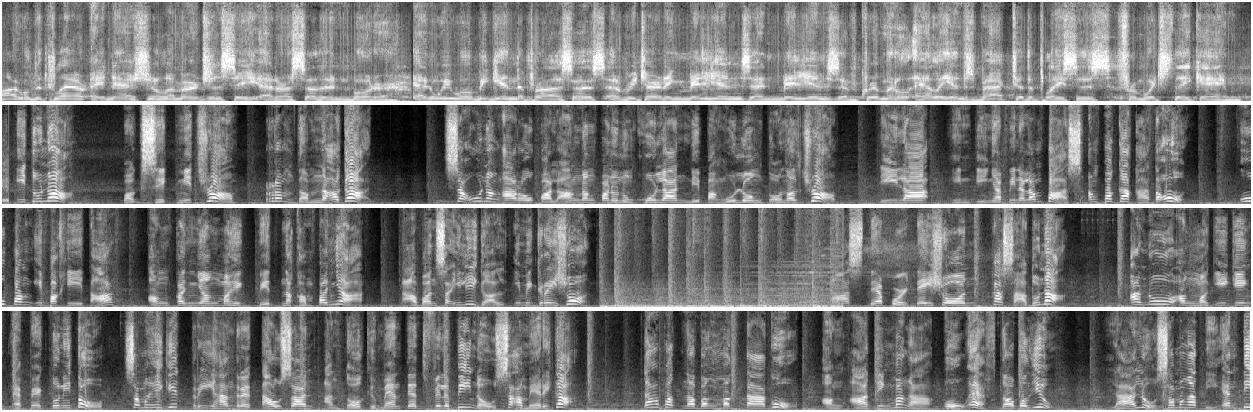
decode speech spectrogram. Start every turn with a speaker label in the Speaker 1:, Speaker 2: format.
Speaker 1: I will declare a national emergency at our southern border, and we will begin the process of returning millions and millions of criminal aliens back to the places from which they came.
Speaker 2: Ito na, pagsik ni Trump, ramdam na agad. Sa unang araw pa lang ng panunungkulan ni Pangulong Donald Trump, tila hindi niya pinalampas ang pagkakataon upang ipakita ang kanyang mahigpit na kampanya laban sa illegal immigration. Mass deportation kasado na. Ano ang magiging epekto nito sa mahigit 300,000 undocumented Filipinos sa Amerika? Dapat na bang magtago ang ating mga OFW, lalo sa mga TNT?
